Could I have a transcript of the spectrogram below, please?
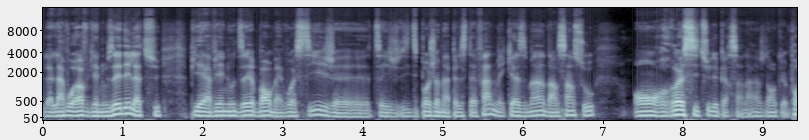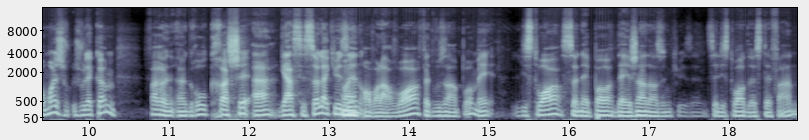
la voix off vient nous aider là-dessus. Puis elle vient nous dire bon, ben voici, je ne dis pas je m'appelle Stéphane, mais quasiment dans le sens où on resitue les personnages. Donc, pour moi, je, voulais comme faire un, gros crochet à gars, c'est ça la cuisine, on va la revoir, faites-vous-en pas, mais l'histoire, ce n'est pas des gens dans une cuisine. C'est l'histoire de Stéphane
